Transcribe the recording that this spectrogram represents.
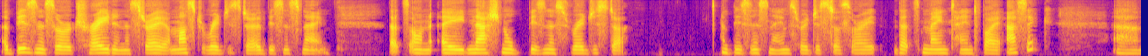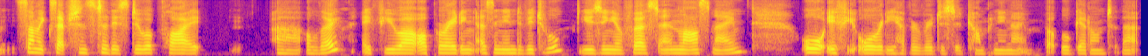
a business or a trade in Australia must register a business name. That's on a national business register, a business names register, sorry, that's maintained by ASIC. Um, some exceptions to this do apply uh, although if you are operating as an individual using your first and last name or if you already have a registered company name, but we'll get on to that.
